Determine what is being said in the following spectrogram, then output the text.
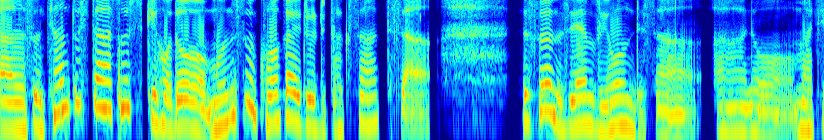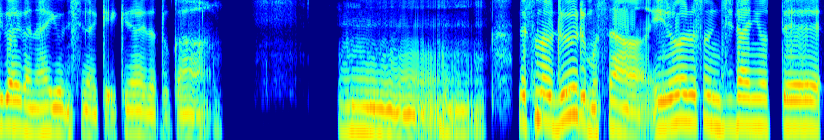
あの、そのちゃんとした組織ほど、ものすごい細かいルールたくさんあってさ、そういうの全部読んでさ、あの、間違いがないようにしなきゃいけないだとか、うん。で、そのルールもさ、いろいろその時代によって、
